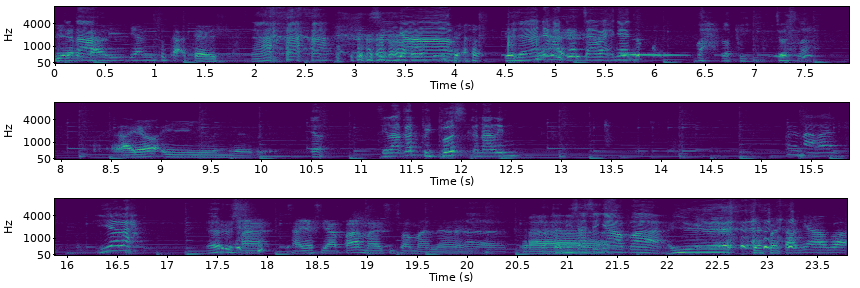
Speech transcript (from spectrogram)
Biar Kita- kalian suka guys. Nah, siap. Biasanya ada ceweknya itu wah lebih jos lah. Ayo, iya bener. Yuk, silakan Big Boss kenalin. Perkenalan. Iyalah, harus. Ma- saya siapa? Mahasiswa mana? Eh, Nah, organisasinya apa? Iya. Jabatannya apa?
